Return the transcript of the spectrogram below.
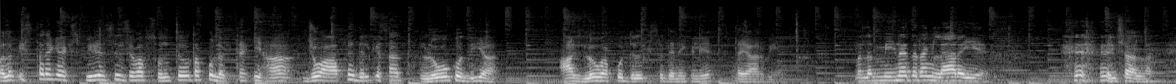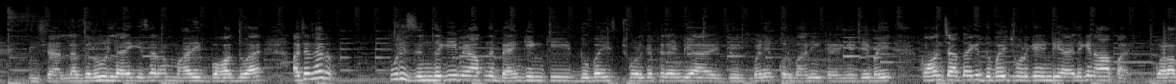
मतलब इस तरह के एक्सपीरियंसेस जब आप सुनते हो तो आपको लगता है कि हाँ जो आपने दिल के साथ लोगों को दिया आज लोग आपको दिल से देने के लिए तैयार भी हैं। मतलब मेहनत रंग ला रही है। इनशाला इनशाला ज़रूर लाएगी सर हमारी बहुत दुआएँ अच्छा सर पूरी ज़िंदगी में आपने बैंकिंग की, दुबई छोड़ के फिर इंडिया आए, जो बड़ी कुर्बानी कहेंगे कि भाई, कौन चाहता है कि दुबई छोड़ के इंडिया आए, लेकिन आप आए। बड़ा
